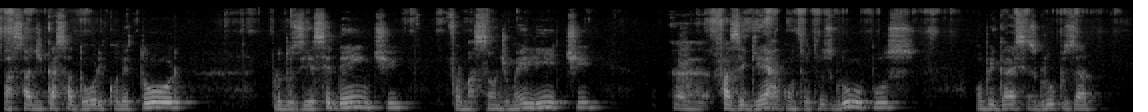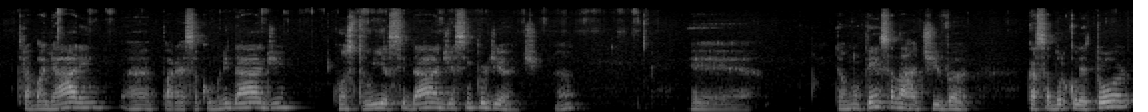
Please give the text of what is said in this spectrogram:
passar de caçador e coletor, produzir excedente, formação de uma elite, é, fazer guerra contra outros grupos, obrigar esses grupos a trabalharem é, para essa comunidade, construir a cidade e assim por diante. Né? É, então não tem essa narrativa caçador-coletor,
